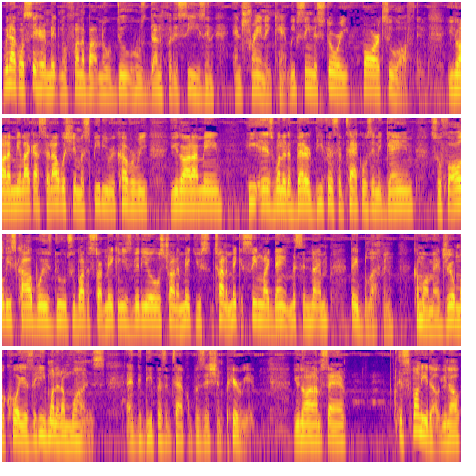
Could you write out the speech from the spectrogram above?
We're not going to sit here and make no fun about no dude who's done for the season and training camp. We've seen this story far too often. You know what I mean? Like I said, I wish him a speedy recovery. You know what I mean? He is one of the better defensive tackles in the game. So for all these Cowboys dudes who about to start making these videos, trying to make you, trying to make it seem like they ain't missing nothing, they bluffing. Come on, man. Gerald McCoy is he one of them ones at the defensive tackle position. Period. You know what I'm saying? It's funny though, you know,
